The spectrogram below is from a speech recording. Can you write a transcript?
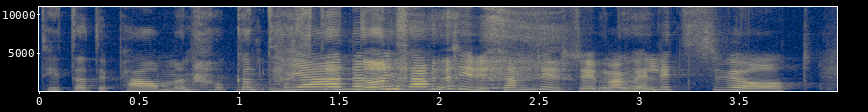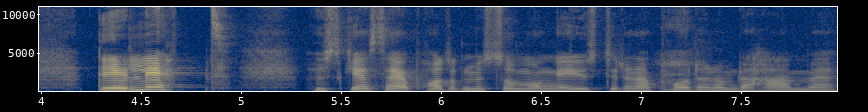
tittat i pärmen och kontaktat Ja, någon. men samtidigt, samtidigt så är man väldigt svårt. Det är lätt, hur ska jag säga, jag har pratat med så många just i den här podden om det här med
